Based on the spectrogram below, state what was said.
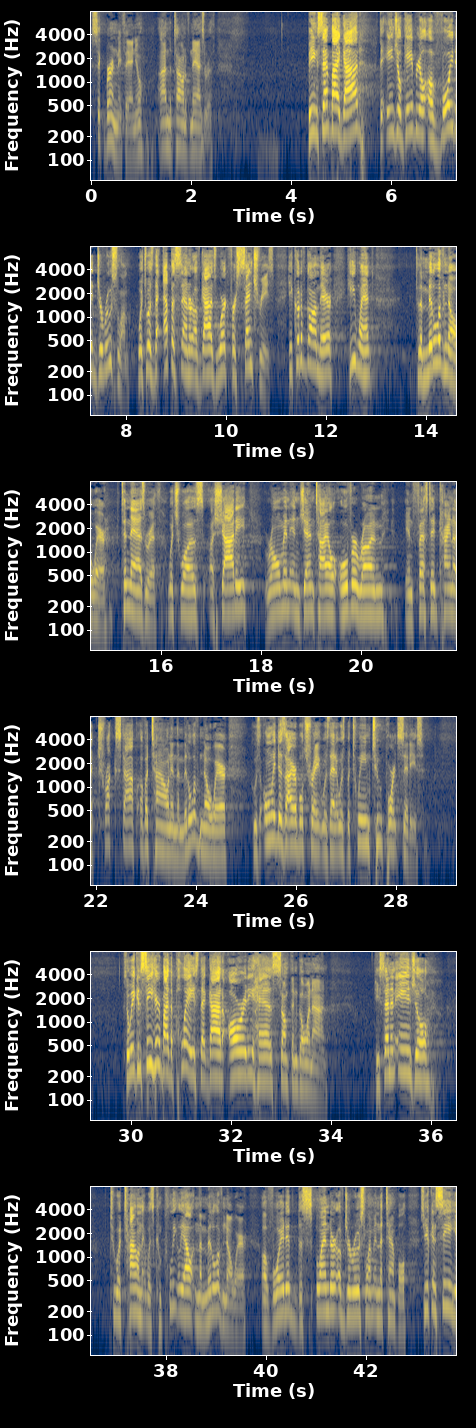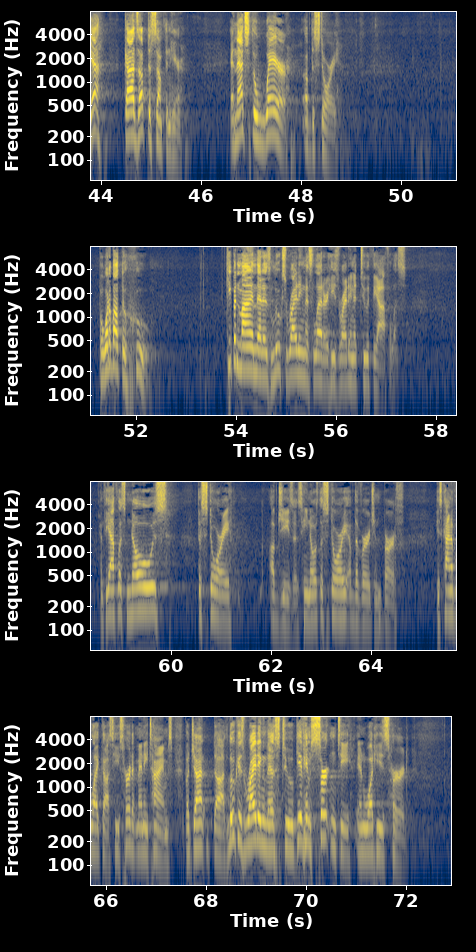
Sick burn, Nathaniel, on the town of Nazareth. Being sent by God, the angel Gabriel avoided Jerusalem, which was the epicenter of God's work for centuries. He could have gone there. He went to the middle of nowhere to Nazareth, which was a shoddy Roman and Gentile overrun, infested kind of truck stop of a town in the middle of nowhere, whose only desirable trait was that it was between two port cities. So we can see here by the place that God already has something going on. He sent an angel to a town that was completely out in the middle of nowhere, avoided the splendor of Jerusalem and the temple. So you can see, yeah, God's up to something here. And that's the where of the story. But what about the who? Keep in mind that as Luke's writing this letter, he's writing it to Theophilus. And Theophilus knows the story of Jesus, he knows the story of the virgin birth. He's kind of like us. He's heard it many times. But John, uh, Luke is writing this to give him certainty in what he's heard.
